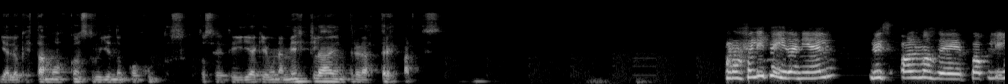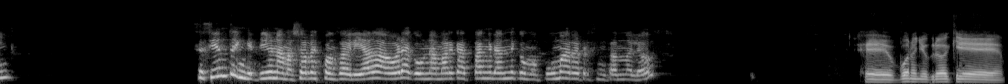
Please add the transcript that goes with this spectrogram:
y a lo que estamos construyendo en conjuntos. Entonces te diría que es una mezcla entre las tres partes. Para Felipe y Daniel, Luis Olmos de Poplink, ¿se sienten que tiene una mayor responsabilidad ahora con una marca tan grande como Puma representándolos? Eh, bueno, yo creo que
